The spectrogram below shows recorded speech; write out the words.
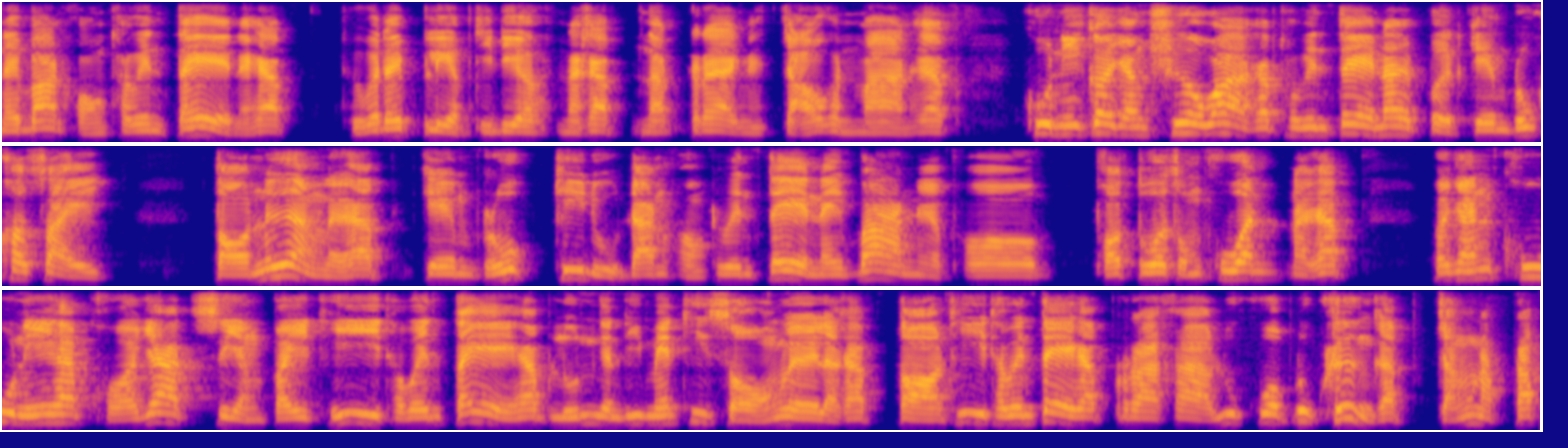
ในบ้านของทเวนเต้นะครับ ถือว่าได้เปรียบทีเดียวนะครับ นัดแรกเนี่ยเจ้ากันมานะครับ คู่นี้ก็ยังเชื่อว่าครับทเวนเต้น่าจะเปิดเกมรุกเข้าใส่ต่อเนื่องเลยครับ เกมรุกที่ดุดันของทเวนเต้ในบ้านเนี่ยพอพอตัวสมควรนะครับ ราะฉะนั้นคู่นี้ครับขอญาตเสี่ยงไปที่ทเวนเต้ครับลุ้นกันที่เม็ดที่ 2 เลยแหละครับ ต่อที่ทเวนเต้ครับราคาลูกควบลูกครึ่งครับจังหนับรับ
